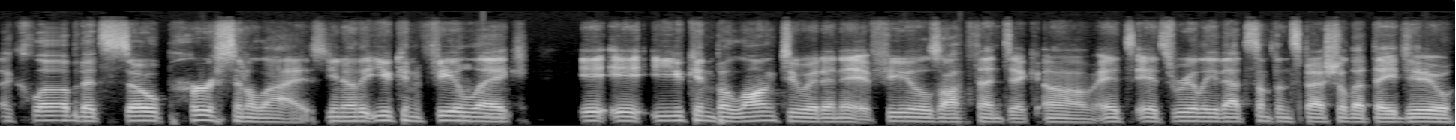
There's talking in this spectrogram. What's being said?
a club that's so personalized. You know that you can feel mm-hmm. like. It, it, you can belong to it and it feels authentic. Um, it's it's really that's something special that they do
